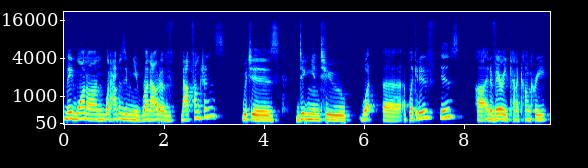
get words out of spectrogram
made one on what happens when you run out of map functions, which is digging into what uh, applicative is uh, in a very kind of concrete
